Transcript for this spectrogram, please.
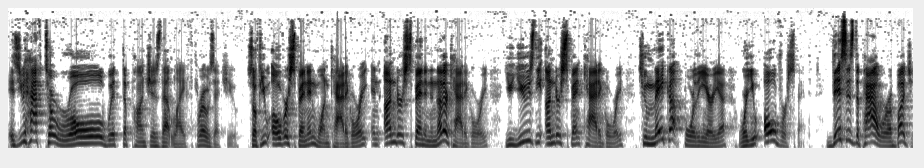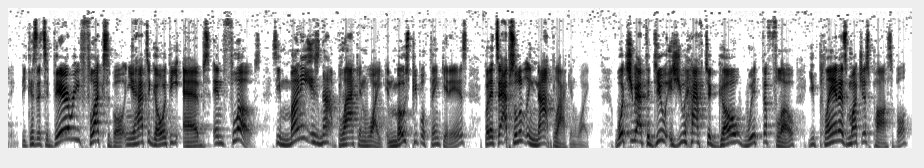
is you have to roll with the punches that life throws at you. So if you overspend in one category and underspend in another category, you use the underspent category to make up for the area where you overspent. This is the power of budgeting because it's very flexible and you have to go with the ebbs and flows. See, money is not black and white, and most people think it is, but it's absolutely not black and white. What you have to do is you have to go with the flow. You plan as much as possible,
